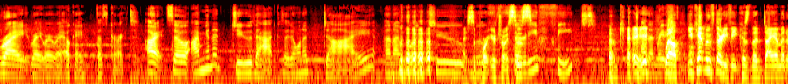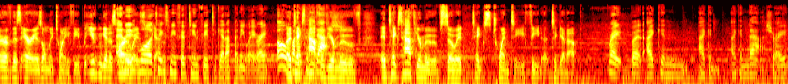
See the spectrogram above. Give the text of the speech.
Right, right, right, right. Okay, that's correct. All right, so I'm gonna do that because I don't want to die, and I'm going to. I support your choices. Thirty feet, Okay. And then radiant well, you can't move thirty feet because the diameter of this area is only twenty feet, but you can get as far and away it, as well, you it can. takes me 15 feet to get up anyway, right? Oh, it but takes half of your move. It takes half your move, so it takes twenty feet to get up. Right, but I can, I can, I can dash, right?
